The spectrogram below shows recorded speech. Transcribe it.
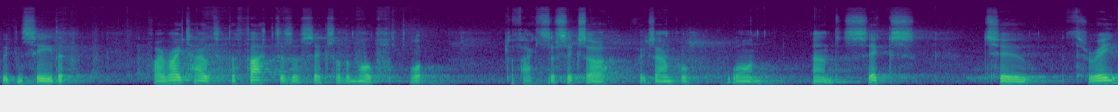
we can see that if I write out the factors of 6, or the what the factors of 6 are, for example, 1 and 6, 2, 3,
